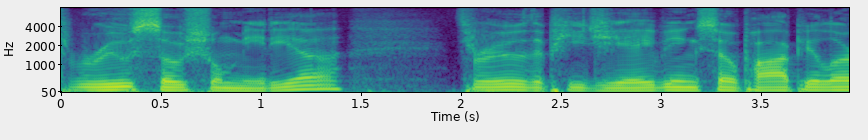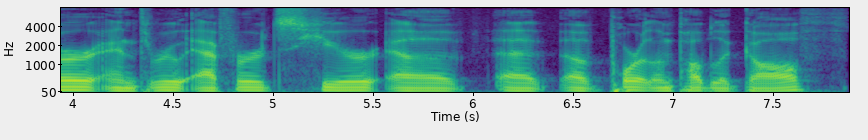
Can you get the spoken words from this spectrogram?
through social media, through the PGA being so popular, and through efforts here of, of, of Portland Public Golf.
